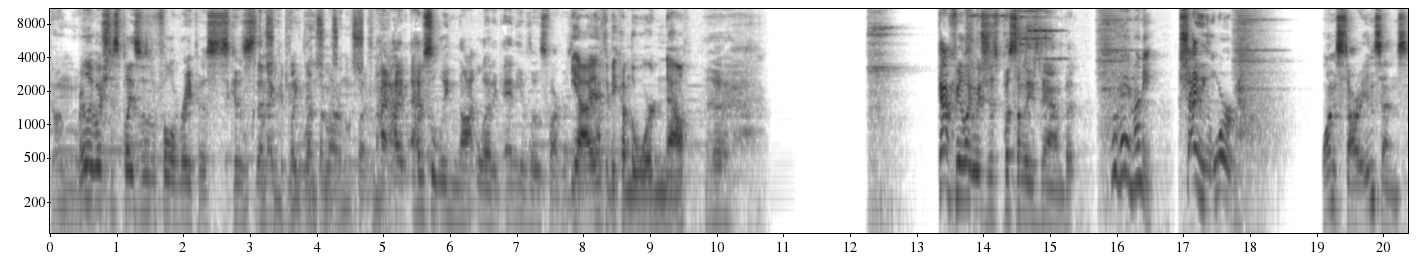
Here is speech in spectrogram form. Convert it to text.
Really wish this place wasn't full of rapists, because then I could like let them out. But I, I'm absolutely not letting any of those fuckers. Yeah, I have to become the warden now. Kind of feel like we should just put some of these down, but Oh, hey, money. shining orb, one star incense,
